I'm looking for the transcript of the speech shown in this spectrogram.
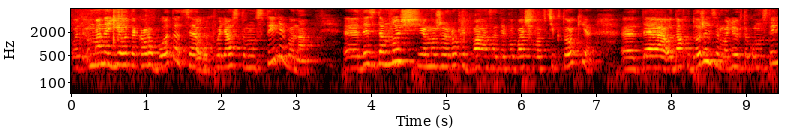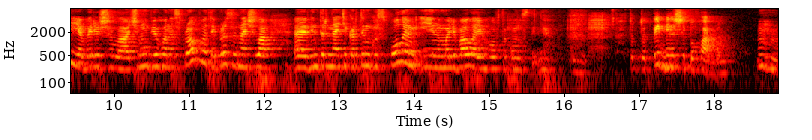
От у мене є така робота, це у хвилястому стилі вона. Е, Десь давно ще, може, роки два назад я побачила в Тіктокі, е, де одна художниця малює в такому стилі. Я вирішила, чому б його не спробувати, і просто знайшла е, в інтернеті картинку з полем і намалювала його в такому стилі. Тобто ти більше по фарбам. Угу.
